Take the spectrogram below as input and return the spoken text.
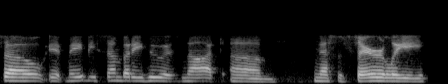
So it may be somebody who is not um, necessarily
